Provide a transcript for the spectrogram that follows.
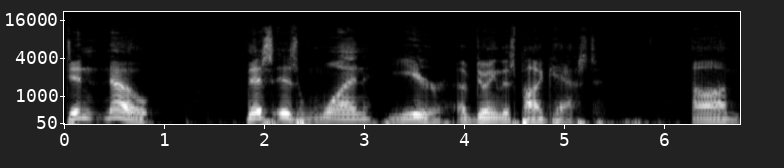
didn't know, this is one year of doing this podcast. Um,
